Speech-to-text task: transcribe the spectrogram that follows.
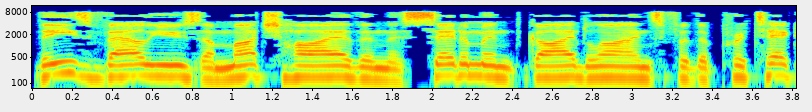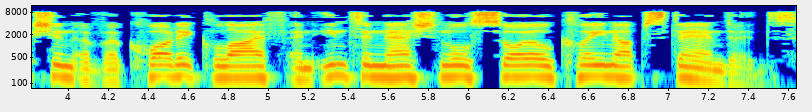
These values are much higher than the sediment guidelines for the protection of aquatic life and international soil cleanup standards.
